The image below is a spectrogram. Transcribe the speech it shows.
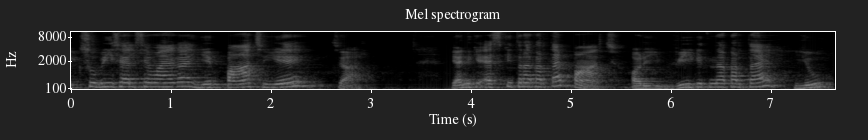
120 एल्सियम आएगा, ये पाँच, ये चार। यानी कि एस कितना करता है? पाँच। और वी कितना करता है? यू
